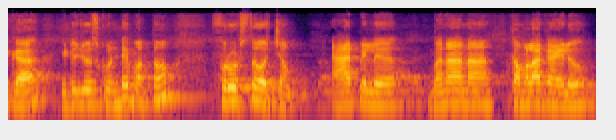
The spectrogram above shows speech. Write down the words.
ఇక ఇటు చూసుకుంటే మొత్తం ఫ్రూట్స్తో వచ్చాం. యాపిల్ బనానా కమలాకాయలు.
